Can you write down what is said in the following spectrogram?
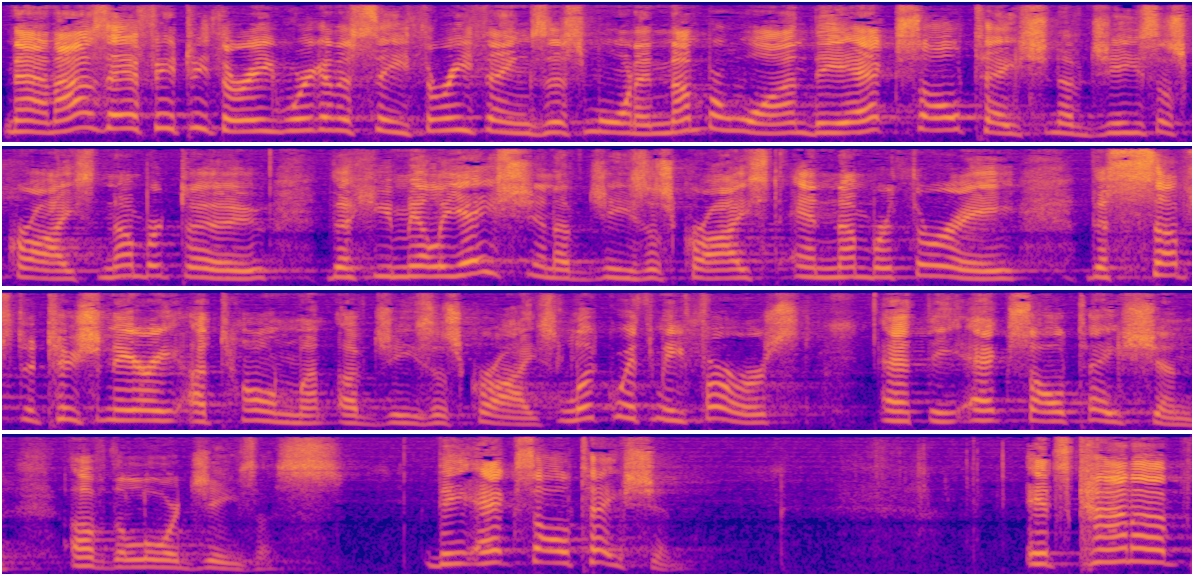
Now, in Isaiah 53, we're going to see three things this morning. Number one, the exaltation of Jesus Christ. Number two, the humiliation of Jesus Christ. And number three, the substitutionary atonement of Jesus Christ. Look with me first at the exaltation of the Lord Jesus the exaltation. It's kind of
